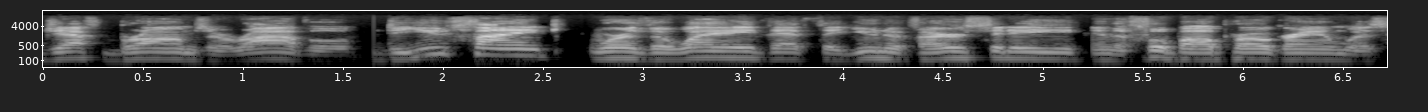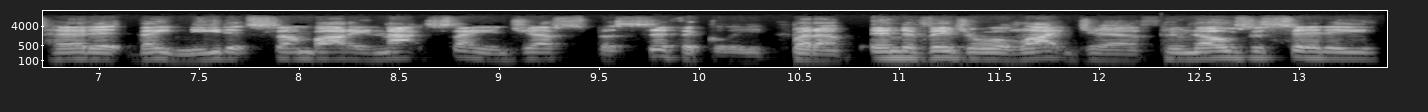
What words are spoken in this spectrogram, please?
Jeff Brohm's arrival, do you think were the way that the university and the football program was headed, they needed somebody, not saying Jeff specifically, but an individual like Jeff who knows the city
